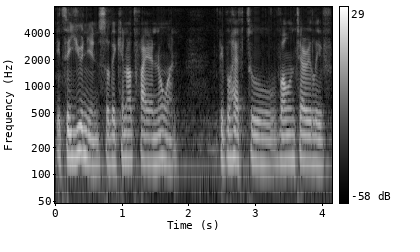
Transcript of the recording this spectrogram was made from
it's a union, so they cannot fire no one. People have to voluntarily leave.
